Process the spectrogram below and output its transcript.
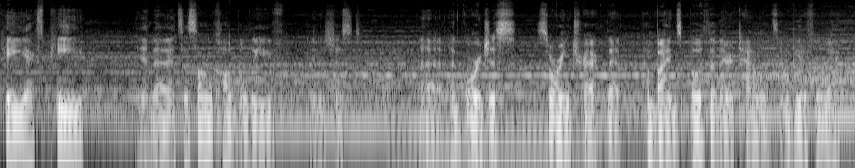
KEXP. And uh, it's a song called Believe. And it's just Uh, a gorgeous soaring track that combines both of their talents in a beautiful way.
